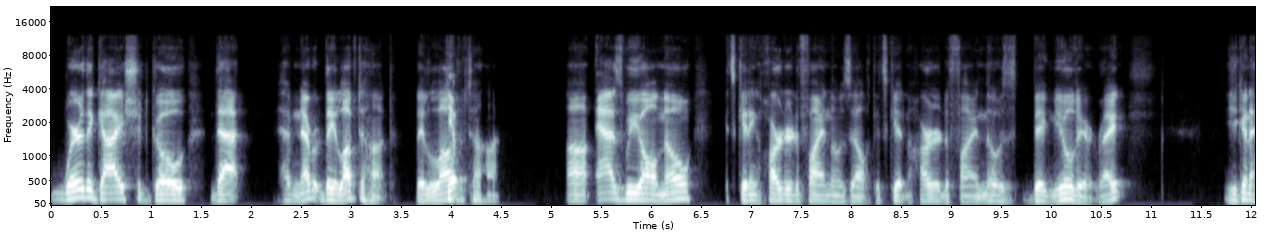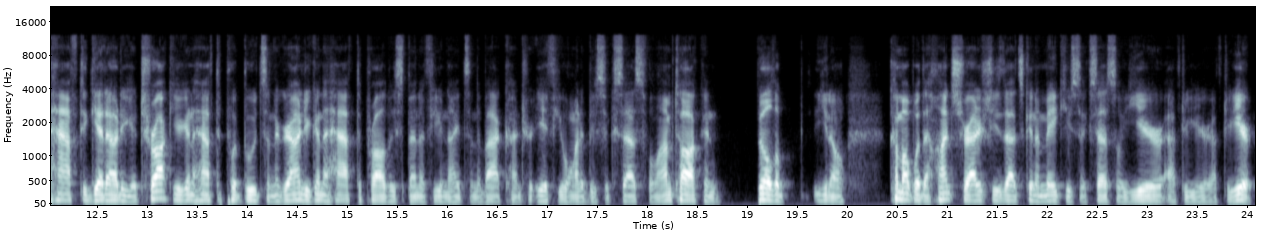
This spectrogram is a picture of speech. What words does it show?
where the guys should go that have never they love to hunt. They love yep. to hunt. Uh, as we all know it's getting harder to find those elk. It's getting harder to find those big mule deer right? You're going to have to get out of your truck. You're going to have to put boots on the ground. You're going to have to probably spend a few nights in the backcountry if you want to be successful. I'm talking build a you know come up with a hunt strategy that's going to make you successful year after year after year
